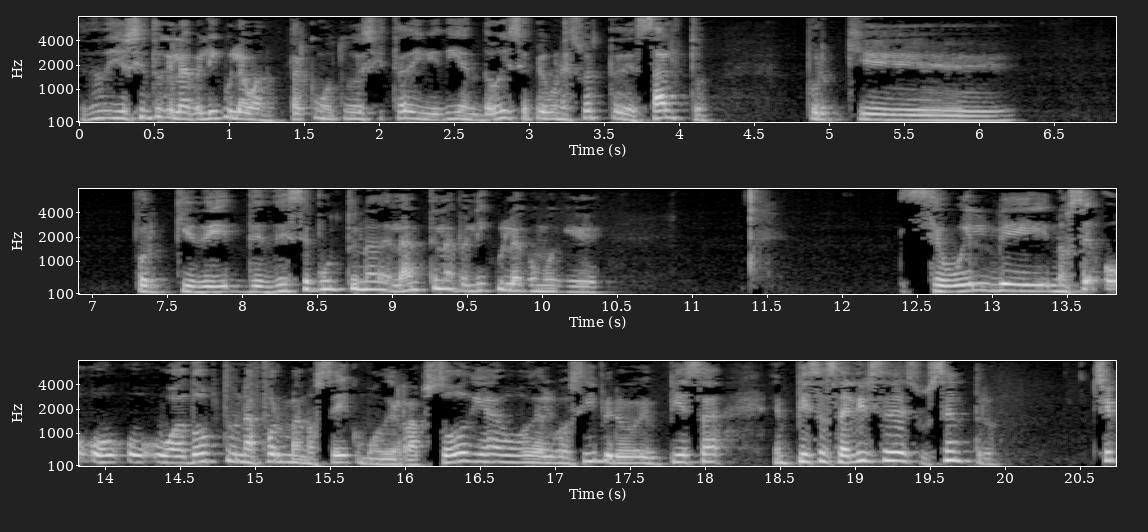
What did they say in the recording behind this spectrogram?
es donde yo siento que la película, bueno, tal como tú decís, está dividida en dos y se pega una suerte de salto. Porque porque de- desde ese punto en adelante la película como que se vuelve, no sé, o adopta una forma, no sé, como de rapsodia o de algo así, pero empieza, empieza a salirse de su centro. Sí.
